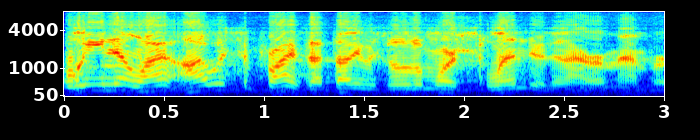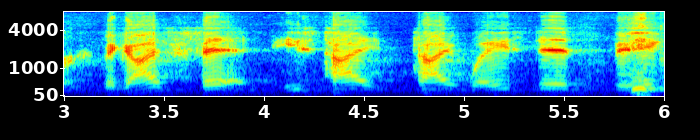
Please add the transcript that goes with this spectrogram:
Well, you know, I, I was surprised. I thought he was a little more slender than I remember. The guy's fit. He's tight, tight waisted, big,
